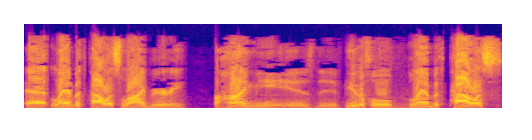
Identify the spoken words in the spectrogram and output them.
at Lambeth Palace Library. Behind me is the beautiful Lambeth Palace,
